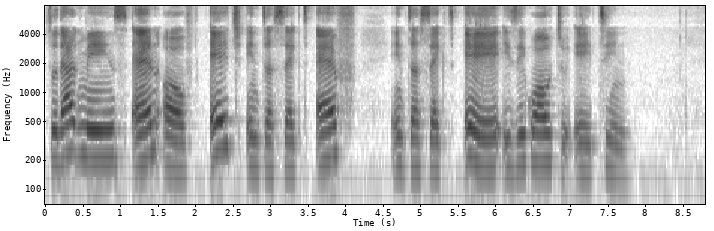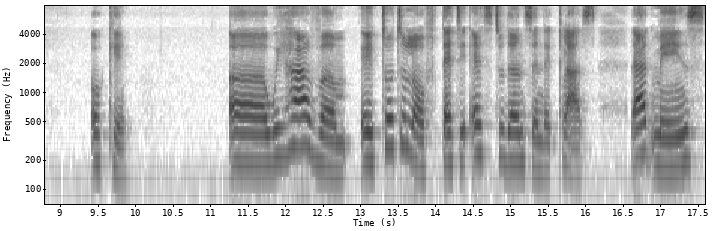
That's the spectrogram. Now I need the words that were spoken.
So that means n of h intersect f intersect a is equal to 18. Okay uh, we have um, a total of 38 students in the class. That means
